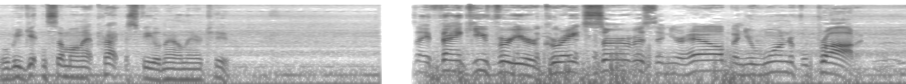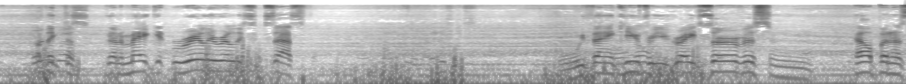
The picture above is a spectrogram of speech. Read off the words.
We'll be getting some on that practice field down there too. Say thank you for your great service and your help and your wonderful product. I think this is going to make it really, really successful. We thank you for your great service and helping us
